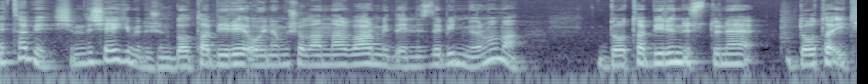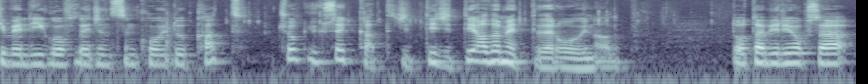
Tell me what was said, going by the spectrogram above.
e, tabi şimdi şey gibi düşün. Dota 1'i oynamış olanlar var mıydı elinizde bilmiyorum ama Dota 1'in üstüne Dota 2 ve League of Legends'ın koyduğu kat çok yüksek kat. Ciddi ciddi adam ettiler o oyunu alıp. Dota 1 yoksa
